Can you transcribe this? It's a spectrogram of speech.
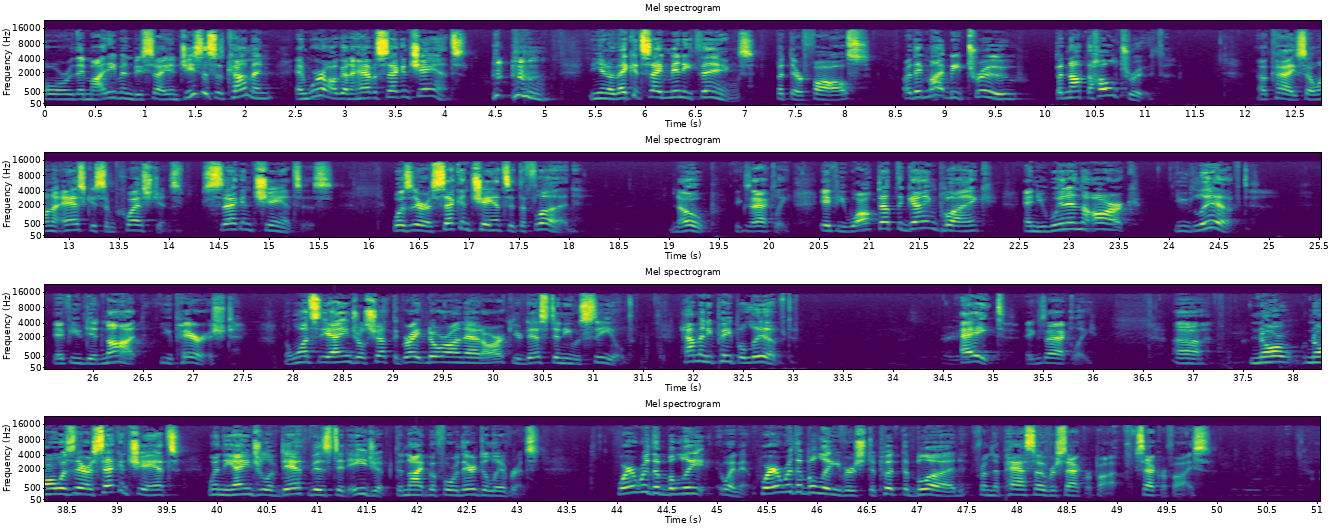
Or they might even be saying, Jesus is coming, and we're all going to have a second chance. you know, they could say many things but they're false, or they might be true, but not the whole truth. Okay, so I want to ask you some questions. Second chances. Was there a second chance at the flood? Nope, exactly. If you walked up the gangplank and you went in the ark, you lived. If you did not, you perished. But once the angel shut the great door on that ark, your destiny was sealed. How many people lived? Eight, Eight exactly. Uh, nor, nor was there a second chance when the angel of death visited Egypt the night before their deliverance. Where were the belie- wait a minute, where were the believers to put the blood from the Passover sacrifice?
